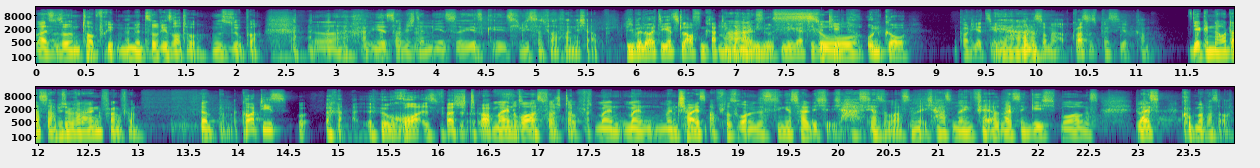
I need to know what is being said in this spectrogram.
also so ein Topf mit so Risotto. Super. Äh, Jetzt habe ich dann, jetzt, jetzt, jetzt fließt das Wasser nicht ab. Liebe Leute, jetzt laufen gerade die drei es Minuten Negativität so- und go. Cotti, erzähl Ja. ja. Hol uns doch mal ab. Was ist passiert? Komm. Ja, genau das habe ich doch gerade angefangen von. Ja, Cottis Rohr ist verstopft. Mein Rohr ist verstopft. Mein, mein, mein scheiß Abflussrohr. Und das Ding ist halt, ich, ich hasse ja sowas. Ne? Ich hasse, dann, weißt, dann gehe ich morgens, du weißt, guck mal, pass auf.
